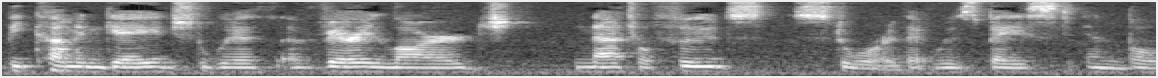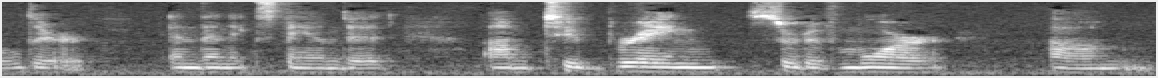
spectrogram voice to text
become engaged with a very large natural foods store that was based in Boulder and then expanded um, to bring sort of more, um,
